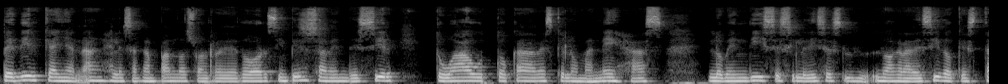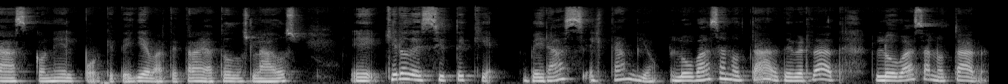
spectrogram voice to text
pedir que hayan ángeles acampando a su alrededor, si empiezas a bendecir tu auto cada vez que lo manejas, lo bendices y le dices lo agradecido que estás con él porque te lleva, te trae a todos lados, eh, quiero decirte que verás el cambio, lo vas a notar, de verdad, lo vas a notar.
